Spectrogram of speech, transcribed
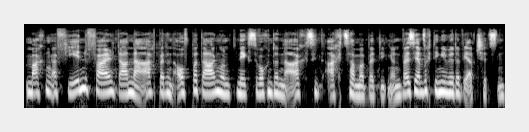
machen auf jeden Fall danach bei den Aufbautagen und nächste Woche danach sind achtsamer bei Dingen, weil sie einfach Dinge wieder wertschätzen.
